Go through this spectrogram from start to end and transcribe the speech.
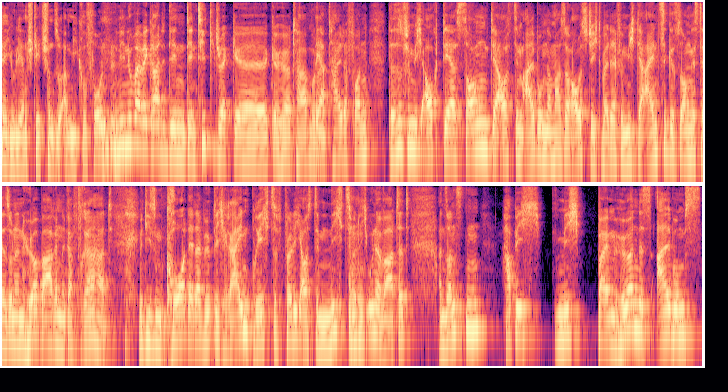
der Julian steht schon so am Mikrofon. Nee, nur weil wir gerade den, den Titeltrack ge gehört haben oder Ja. einen Teil davon. Das ist für mich auch der Song, der aus dem Album nochmal so raussticht, weil der für mich der einzige Song ist, der so einen hörbaren Refrain hat. Mit diesem Chor, der da wirklich reinbricht, so völlig aus dem Nichts, völlig unerwartet. Ansonsten habe ich mich beim Hören des Albums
